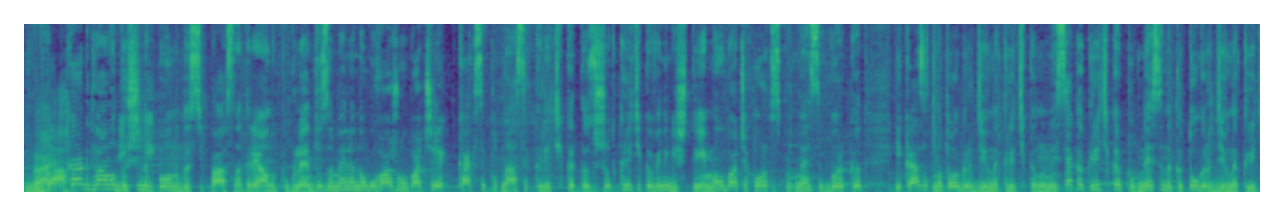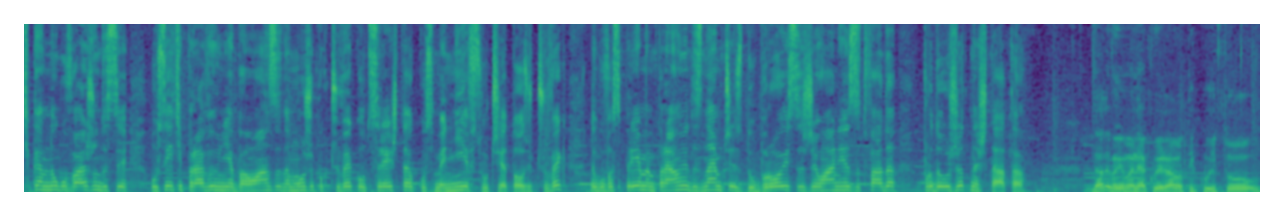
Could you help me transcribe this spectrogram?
Да. Как двама души напълно да си паснат реално погледното? За мен е много важно обаче как се поднася критиката. Защото критика винаги ще има, обаче хората според мен се бъркат и казват, ма то е градивна критика. Но не всяка критика е поднесена като градивна критика. Е много важно да се усети правилния баланс, за да може пък човека от среща, ако сме ние в случая този човек, да го възприемем правилно и да знаем, че е с добро и с желание за това да продължат нещата. Да, да, има някои работи, които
